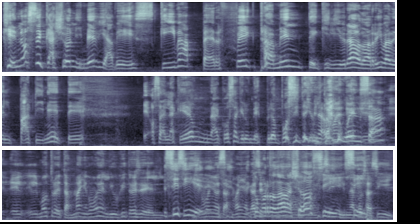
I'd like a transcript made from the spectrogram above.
que no se cayó ni media vez, que iba perfectamente equilibrado arriba del patinete o sea, la que era una cosa que era un despropósito y una vergüenza. El, monstruo de Tasmania, ¿cómo es el dibujito ese? del sí, sí. de Tasmania, como rodaba yo, sí. Sí, una cosa así.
